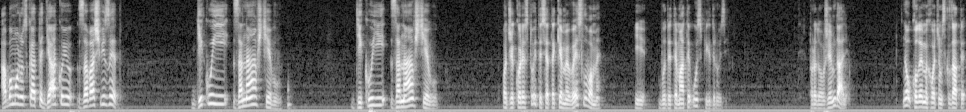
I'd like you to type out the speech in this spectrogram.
Або можу сказати дякую за ваш візит. Дякую за навщеву. Дякую за навщеву. Отже, користуйтеся такими висловами і будете мати успіх, друзі. Продовжуємо далі. Ну, коли ми хочемо сказати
